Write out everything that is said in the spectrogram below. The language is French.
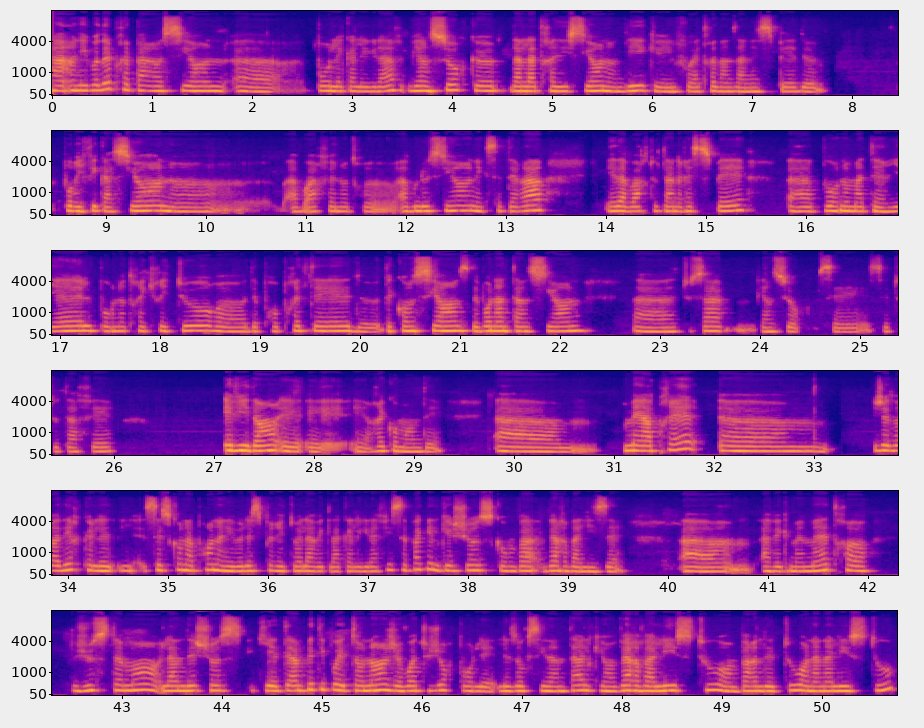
À un niveau de préparation euh, pour les calligraphes, bien sûr que dans la tradition, on dit qu'il faut être dans un aspect de purification, euh, avoir fait notre ablution, etc. Et d'avoir tout un respect euh, pour nos matériels, pour notre écriture, euh, de propreté, de, de, conscience, de bonne intention. tout ça, bien sûr, c'est tout à fait évident et recommandé. Mais après, euh, je dois dire que c'est ce qu'on apprend à niveau spirituel avec la calligraphie. C'est pas quelque chose qu'on va verbaliser. Euh, avec mes maîtres, justement, l'une des choses qui était un petit peu étonnant, je vois toujours pour les, les occidentales qui on verbalise tout, on parle de tout, on analyse tout.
